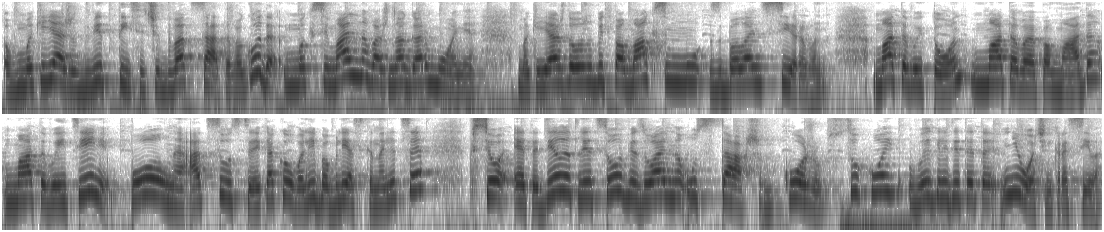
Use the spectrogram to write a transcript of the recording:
в макияже 2020 года максимально важна гармония. Макияж должен быть по максимуму сбалансирован. Матовый тон, матовая помада, матовые тени, полное отсутствие какого-либо блеска на лице – все это делает лицо визуально уставшим, кожу сухой, выглядит это не очень красиво.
